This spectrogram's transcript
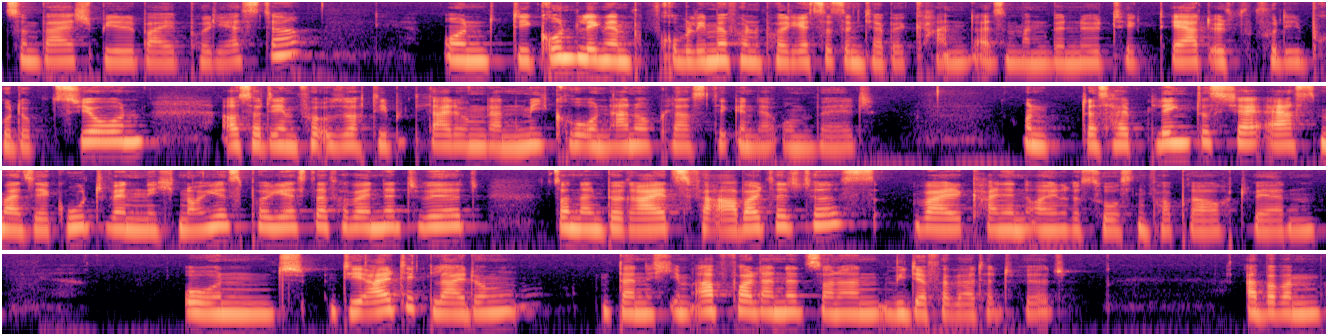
zum Beispiel bei Polyester. Und die grundlegenden Probleme von Polyester sind ja bekannt. Also man benötigt Erdöl für die Produktion. Außerdem verursacht die Kleidung dann Mikro- und Nanoplastik in der Umwelt. Und deshalb klingt es ja erstmal sehr gut, wenn nicht neues Polyester verwendet wird, sondern bereits verarbeitetes, weil keine neuen Ressourcen verbraucht werden. Und die alte Kleidung dann nicht im Abfall landet, sondern wiederverwertet wird. Aber beim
